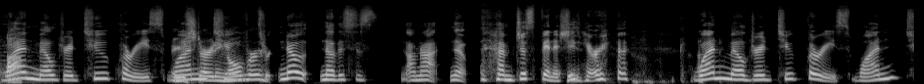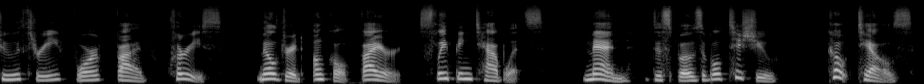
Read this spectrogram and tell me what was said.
One Mildred, two Clarice. Are you one, starting two, over? thr- no, no, this is I'm not. No, I'm just finishing He's- here. one Mildred, two Clarice. One, two, three, four, five. Clarice, Mildred, Uncle, Fire, sleeping tablets. Men, disposable tissue. Coattails,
